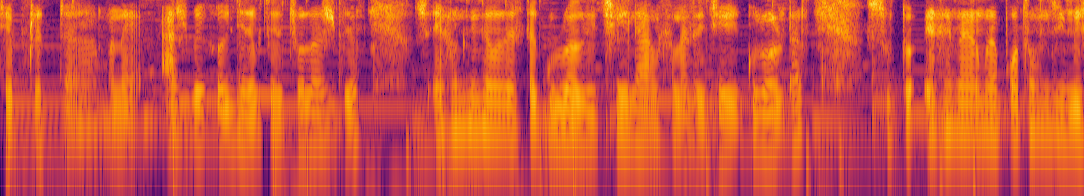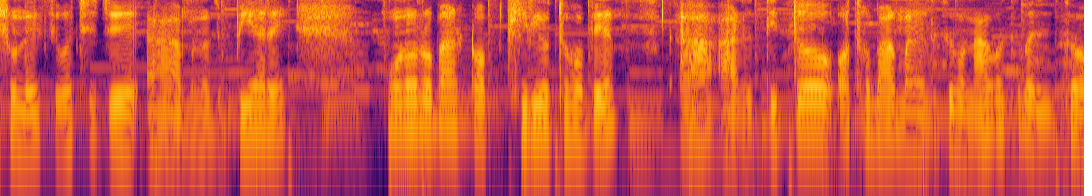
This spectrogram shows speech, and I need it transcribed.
চ্যাপ্টারটা মানে আসবে কয়েকদিনের ভিতরে, চলে আসবে। সো এখন কিন্তু আমাদের একটা গুলাল দিচ্ছে, লাল কালারের যে গুলালটা সো তো এখানে আমরা প্রথম যে মিশন দেখতে পাচ্ছি যে মানে বিয়ারে পনেরো বার টপ থ্রি হতে হবে। আর দ্বিতীয় অথবা মানে দ্বিতীয় না করতে পারি, দ্বিতীয়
